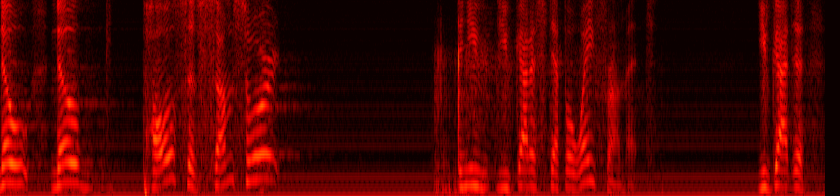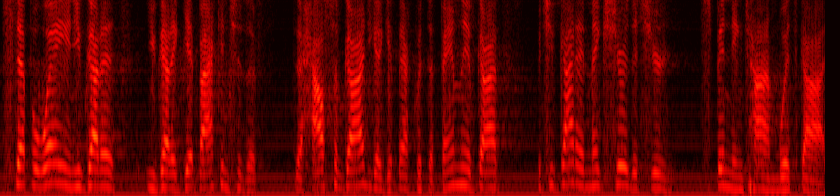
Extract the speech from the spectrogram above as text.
No no pulse of some sort. Then you you've got to step away from it. You've got to step away and you've got to you've got to get back into the the house of God. You've got to get back with the family of God. But you've got to make sure that you're spending time with God.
